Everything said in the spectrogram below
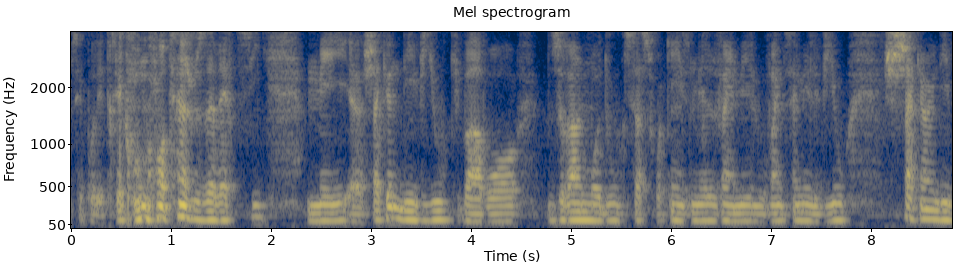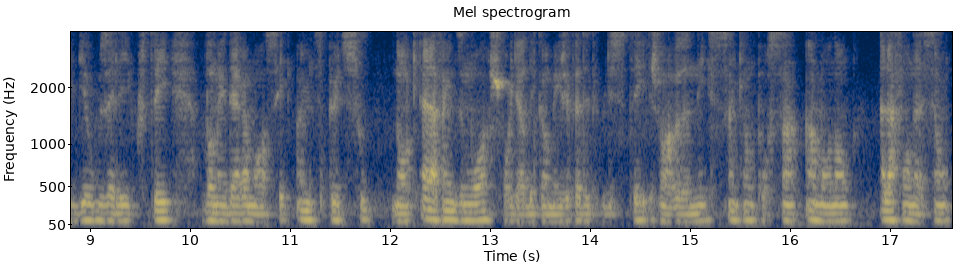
C'est pas des très gros montants, je vous avertis, mais euh, chacune des views qu'il va avoir durant le mois d'août, que ce soit 15 000, 20 000 ou 25 000 views, chacun des vidéos que vous allez écouter va m'aider à ramasser un petit peu de sous. Donc, à la fin du mois, je vais regarder combien j'ai fait de publicité, je vais en redonner 50% en mon nom à la fondation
